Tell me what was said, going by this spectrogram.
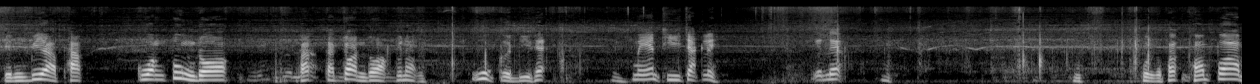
เป็นเบี้ยผักกวางตุ้งดอกผักกระจ้อนดอกพี่น้อง อู้เกิดดีแท้แม่นทีจัดเลยเย็นแล้วพูดกับพักหอมป้อม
